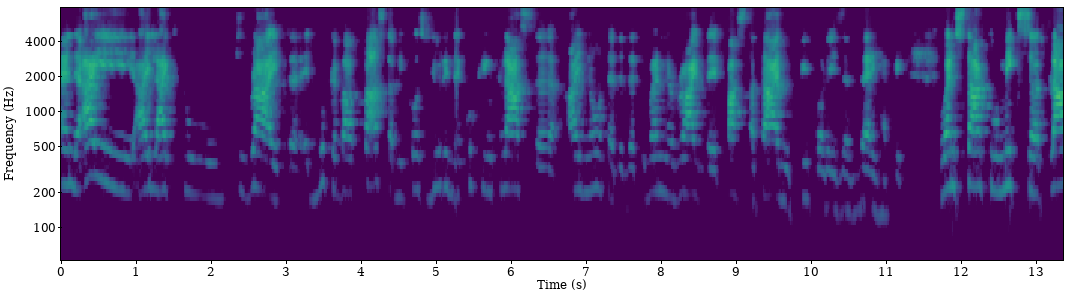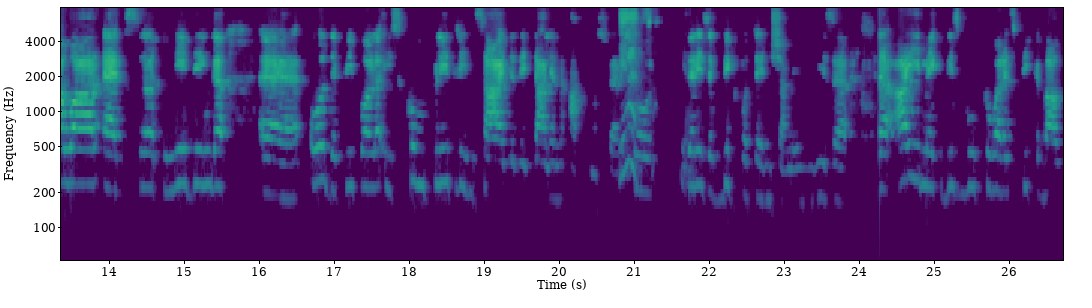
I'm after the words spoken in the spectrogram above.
and I I like to to write a book about pasta because during the cooking class uh, I noted that when arrived the pasta time, people is uh, very happy. When start to mix uh, flour, eggs, uh, to kneading, uh, all the people is completely inside the Italian atmosphere. Yes. So Yeah. there is a big potential in this. Uh, I make this book where I speak about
